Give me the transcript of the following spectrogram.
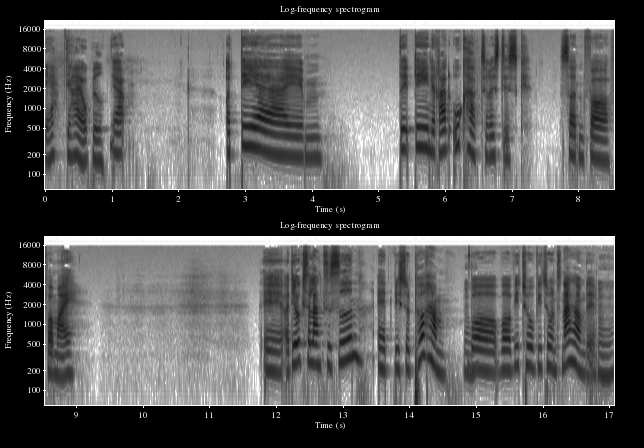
ja det har jeg oplevet. Ja. Og det er, øhm, det, det er egentlig ret ukarakteristisk sådan for, for mig. Øh, og det er jo ikke så lang tid siden, at vi stod på ham, mm-hmm. hvor, hvor vi, tog, vi tog en snak om det. Mm-hmm.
